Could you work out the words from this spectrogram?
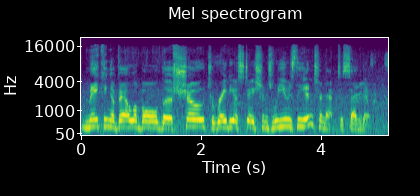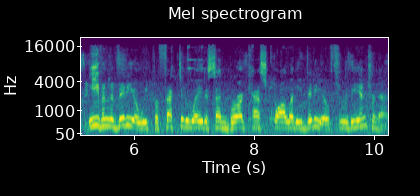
making available the show to radio stations. We used the internet to send it. Even the video, we perfected a way to send broadcast quality video through the internet.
